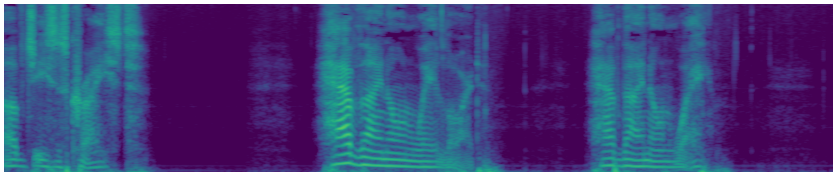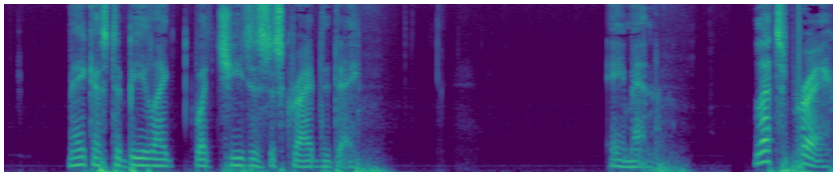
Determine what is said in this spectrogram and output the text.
of Jesus Christ. Have thine own way, Lord. Have thine own way. Make us to be like what Jesus described today. Amen. Let's pray.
